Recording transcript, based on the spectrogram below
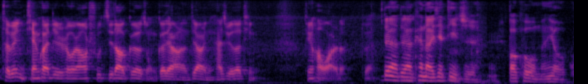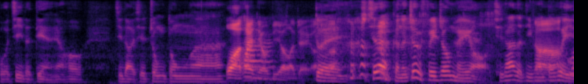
特别你填快递的时候，然后书寄到各种各样的地儿，你还觉得挺挺好玩的。对，对啊对啊，看到一些地址，包括我们有国际的店，然后寄到一些中东啊。哇，太牛逼了这个。对，现在可能就是非洲没有，其他的地方都会有。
